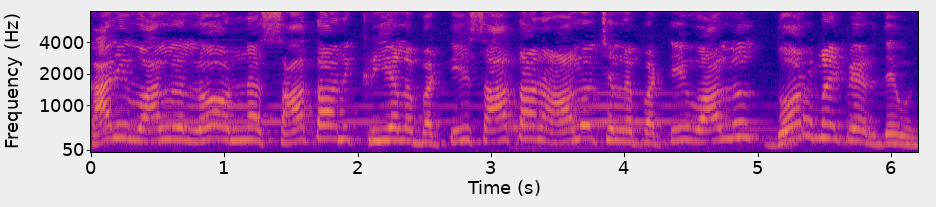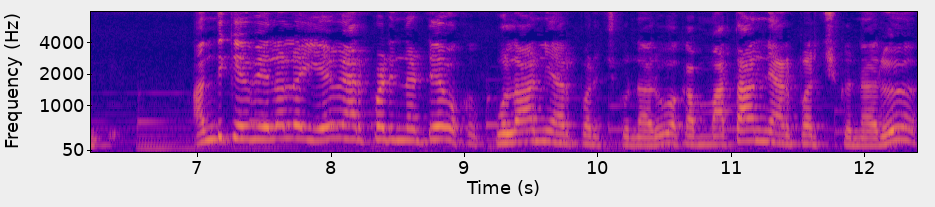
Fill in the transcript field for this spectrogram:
కానీ వాళ్ళలో ఉన్న సాతాను క్రియల బట్టి సాతాను ఆలోచనలు బట్టి వాళ్ళు దూరం అయిపోయారు దేవునికి. అందుకే వీళ్ళలో ఏం ఏర్పడిందంటే ఒక కులాన్ని ఏర్పరచుకున్నారు ఒక మతాన్ని ఏర్పరచుకున్నారు.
